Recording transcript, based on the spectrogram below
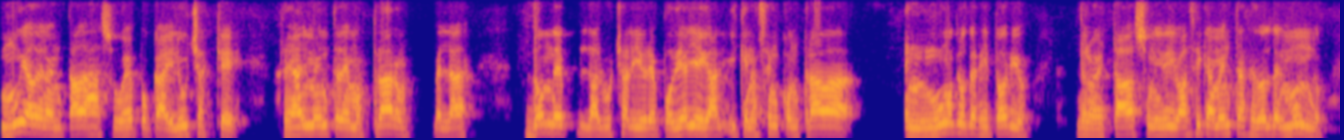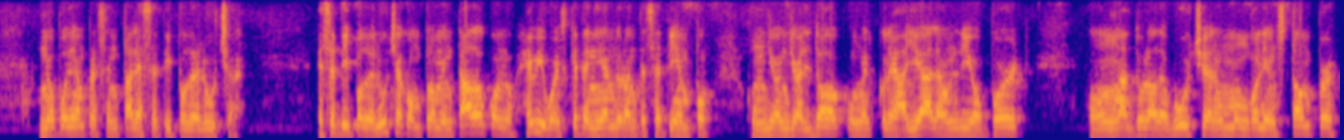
muy adelantadas a su época y luchas que realmente demostraron, ¿verdad?, dónde la lucha libre podía llegar y que no se encontraba en ningún otro territorio de los Estados Unidos y básicamente alrededor del mundo no podían presentar ese tipo de lucha. Ese tipo de lucha complementado con los heavyweights que tenían durante ese tiempo, un John Dog, un Hércules Ayala, un Leo Burt, un Abdullah de Butcher, un Mongolian Stomper,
